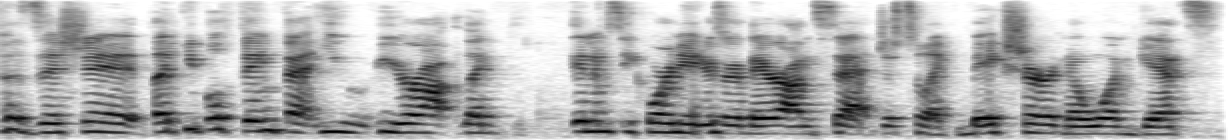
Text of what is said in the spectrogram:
position like people think that you you're like intimacy coordinators are there on set just to like make sure no one gets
